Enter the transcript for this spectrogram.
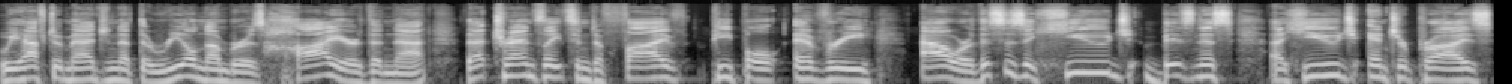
we have to imagine that the real number is higher than that. That translates into five people every hour. This is a huge business, a huge enterprise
